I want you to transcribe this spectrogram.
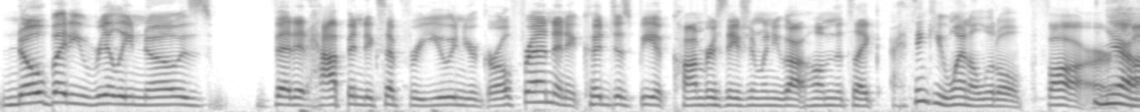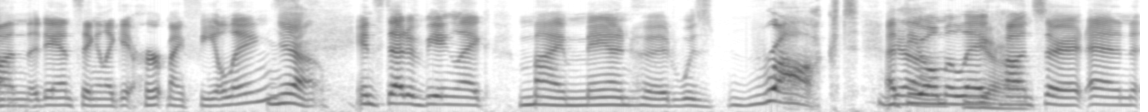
nobody really knows that it happened except for you and your girlfriend. And it could just be a conversation when you got home that's like, I think you went a little far Yeah. on the dancing and like it hurt my feelings. yeah. Instead of being like, my manhood was rocked at the Yeah. Omah Lay Yeah. concert. And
